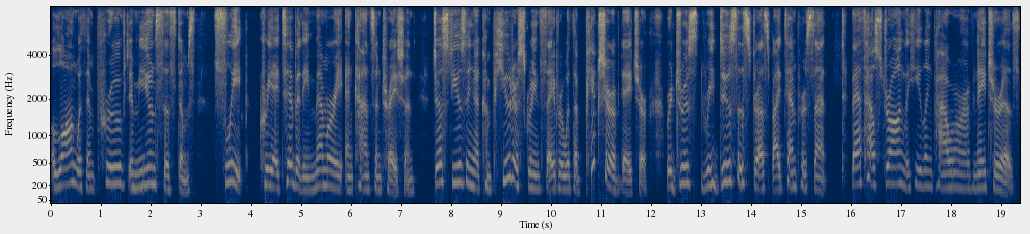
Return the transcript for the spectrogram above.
along with improved immune systems, sleep, creativity, memory, and concentration just using a computer screensaver with a picture of nature reduce, reduces stress by 10%. That's how strong the healing power of nature is.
